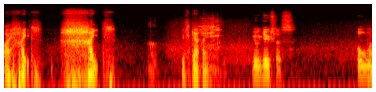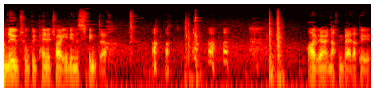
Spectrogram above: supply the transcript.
I hate, hate this game. You're useless. All Okay. noobs will be penetrated in the sphincter. I hope there ain't nothing bad up here.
